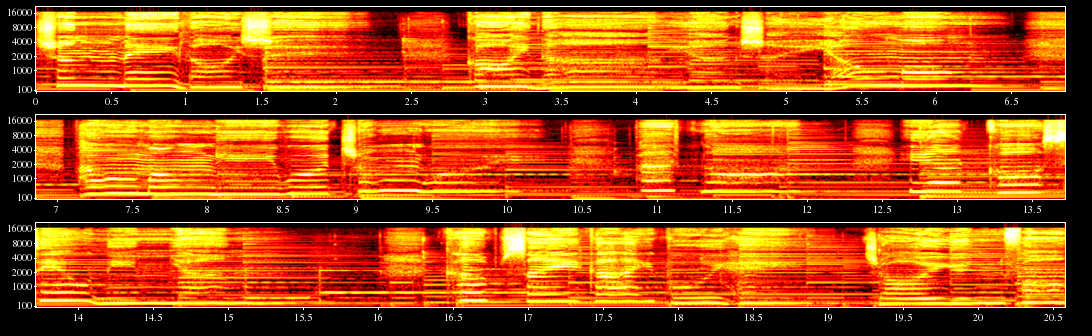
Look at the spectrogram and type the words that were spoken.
准未来说该那样？谁有梦？抱梦而活总会不安。一个少年人，给世界背弃，在远方，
